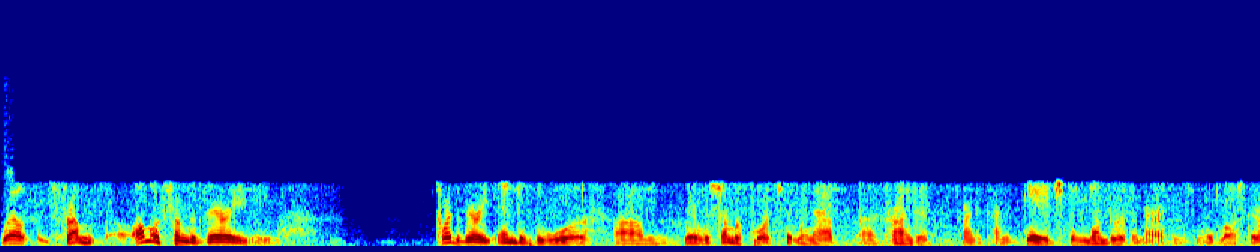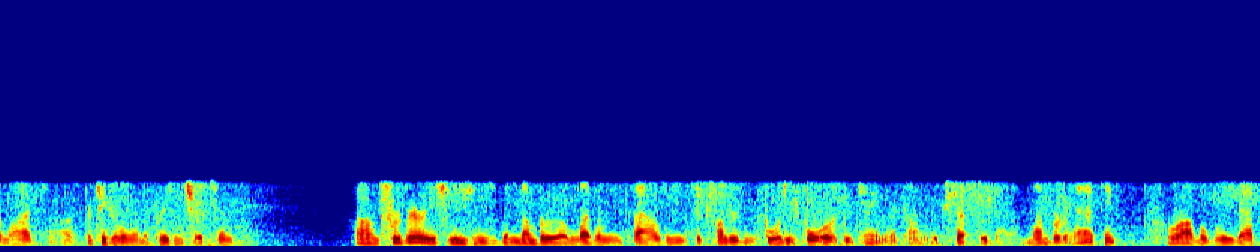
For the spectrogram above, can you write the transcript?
Well, from almost from the very toward the very end of the war, um, there were some reports that went out uh, trying to trying to kind of gauge the number of Americans who had lost their lives, uh, particularly on the prison ships, and um, for various reasons, the number 11,644 became the kind of accepted number, and I think probably that's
